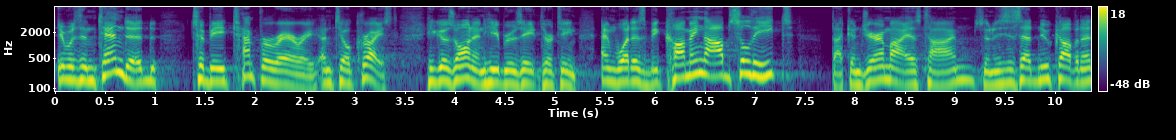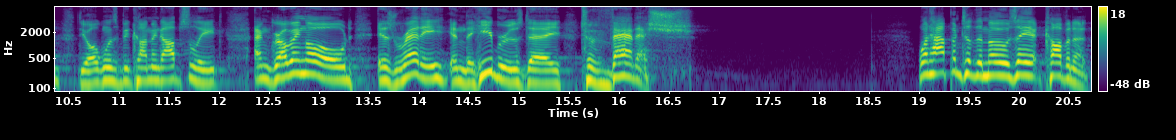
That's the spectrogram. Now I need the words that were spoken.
It was intended to be temporary until Christ. He goes on in Hebrews 8:13, and what is becoming obsolete Back in Jeremiah's time, as soon as he said new covenant, the old one's becoming obsolete, and growing old is ready in the Hebrews' day to vanish. What happened to the Mosaic covenant?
